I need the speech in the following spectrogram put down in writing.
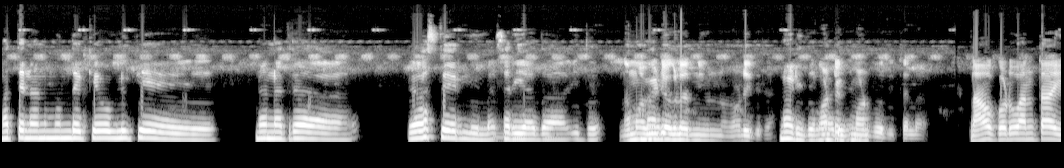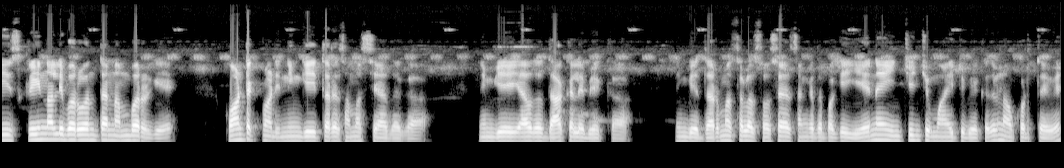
ಮತ್ತೆ ನಾನು ಮುಂದಕ್ಕೆ ಹೋಗ್ಲಿಕ್ಕೆ ನನ್ನ ಹತ್ರ ವ್ಯವಸ್ಥೆ ಇರಲಿಲ್ಲ ಸರಿಯಾದ ಇದು. ನಮ್ಮ. ವಿಡಿಯೋಗಳನ್ನು ನೀವು ನೋಡಿದ್ದೀರಾ? ನೋಡಿದೆ ಕಾಂಟ್ಯಾಕ್ಟ್. ಮಾಡ್ಬೋದಿತ್ತಲ್ಲ? ನಾವು ಕೊಡುವಂತ ಈ ಸ್ಕ್ರೀನ್ ಅಲ್ಲಿ ಬರುವಂತ ನಂಬರ್ಗೆ ಕಾಂಟ್ಯಾಕ್ಟ್ ಮಾಡಿ. ನಿಮ್ಗೆ ಈ ತರ ಸಮಸ್ಯೆ ಆದಾಗ ನಿಮ್ಗೆ ಯಾವ್ದೋ ದಾಖಲೆ ಬೇಕಾ? ನಿಮ್ಗೆ ಧರ್ಮಸ್ಥಳ ಸ್ವಸಹಾಯ ಸಂಘದ ಬಗ್ಗೆ ಏನೇ ಇಂಚಿಂಚು ಮಾಹಿತಿ ಬೇಕಾದ್ರೆ ನಾವು ಕೊಡ್ತೇವೆ.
